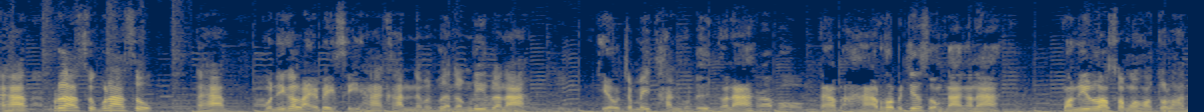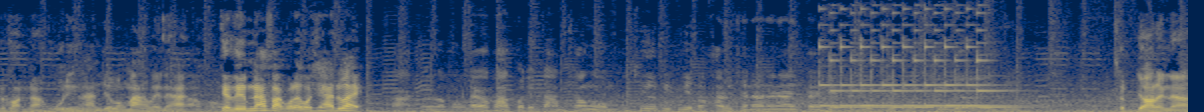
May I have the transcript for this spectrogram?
นะครับพฤหัสสุกร์พฤหัสสุกร์นะครับ วันนี้ก็ไหลไปอีก4 5คันนะเพื่อนๆต้องรีบแล้วนะเดี๋ยวจะไม่ทันคนอื่นเขานะครับผมนะครับหารถไปเที่ยวสงกรารกันนะวันนี้เราสองคนขอตัวลาไปก่อนนะอูนี่งานเยอะมากๆเลยนะฮะครับผมอย่าลืมนะฝากกดไลค์กดแชร์ด้วย ฝากด้วยครับผม แล้วก็ฝากกดติดตามช่องผมชื่อพีพีต้องคาร์ดิชแนลได้ในแฟนเพจเฟซบุ๊กยูทูบชื่อเดียวเลยพี่ สุดยอดเลยนะ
